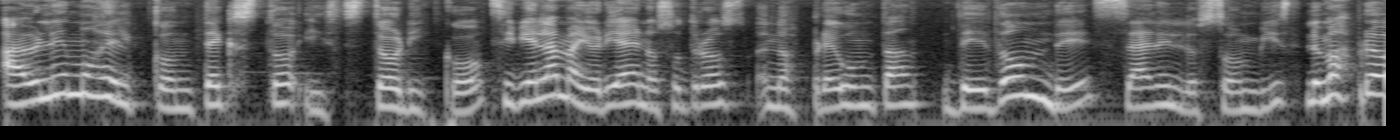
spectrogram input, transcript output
hablemos del contexto histórico. Si bien la mayoría de nosotros nos preguntan de dónde salen los zombies, lo más probable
